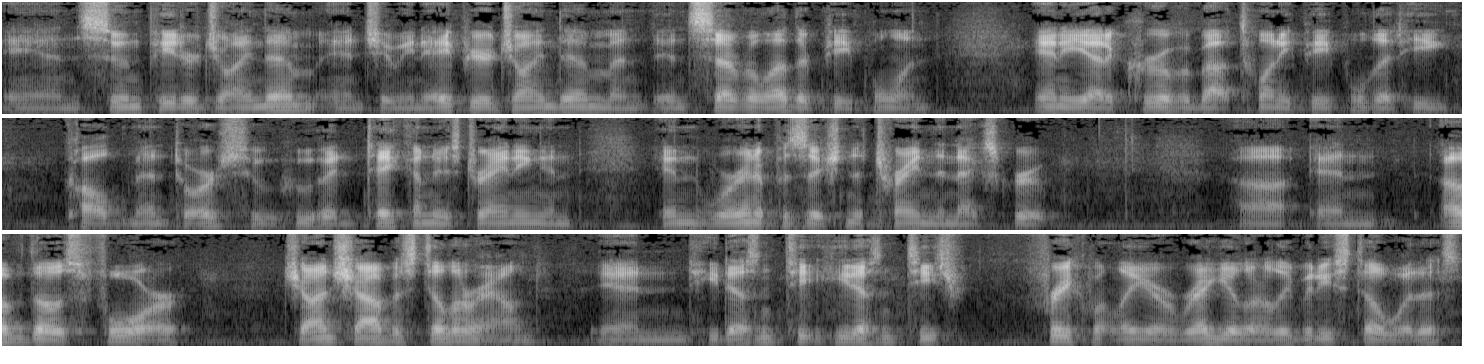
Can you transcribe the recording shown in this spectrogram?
And soon Peter joined them, and Jimmy Napier joined them, and, and several other people. And, and he had a crew of about 20 people that he called mentors who, who had taken his training and, and were in a position to train the next group. Uh, and of those four, John Schaub is still around, and he doesn't te- he doesn't teach frequently or regularly, but he's still with us.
